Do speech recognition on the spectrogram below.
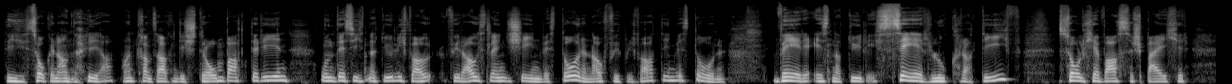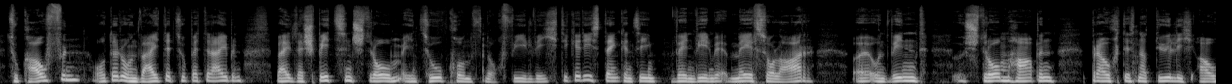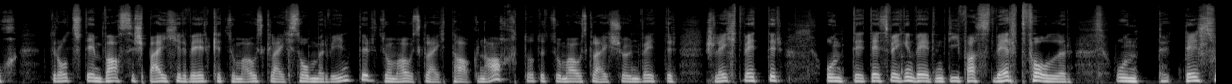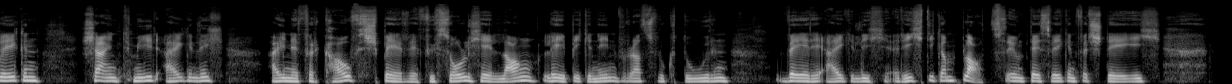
die sogenannten, ja, man kann sagen, die Strombatterien. Und es ist natürlich für ausländische Investoren, auch für private Investoren, wäre es natürlich sehr lukrativ, solche Wasserspeicher zu kaufen oder und weiter zu betreiben, weil der Spitzenstrom in Zukunft noch viel wichtiger ist. Denken Sie, wenn wir mehr Solar äh, und Windstrom haben, braucht es natürlich auch trotzdem Wasserspeicherwerke zum Ausgleich Sommer-Winter, zum Ausgleich Tag-Nacht oder zum Ausgleich Schönwetter, Schlechtwetter. Und deswegen werden die fast wertvoller. Und deswegen scheint mir eigentlich eine Verkaufssperre für solche langlebigen Infrastrukturen wäre eigentlich richtig am Platz. Und deswegen verstehe ich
